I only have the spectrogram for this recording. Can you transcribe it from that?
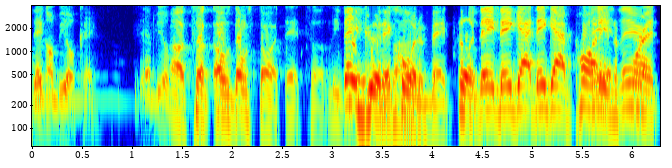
they're gonna be Um, okay. They'll be okay. Oh, Tuck. Oh, don't start that, Tuck. Leave They good at sorry. quarterback. So they they got they got party They- in the front,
